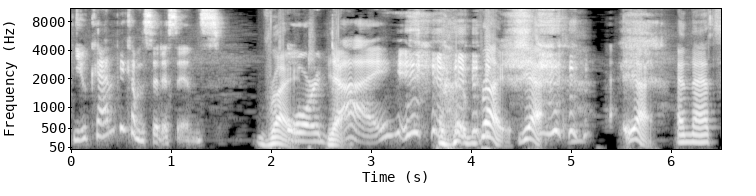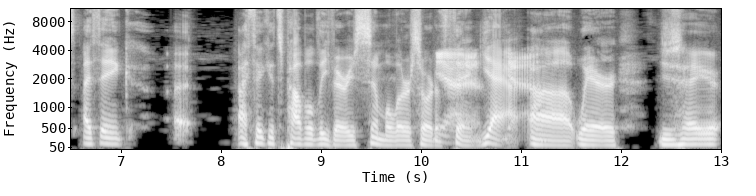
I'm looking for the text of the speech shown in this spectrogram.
you can become citizens "Right, or yeah. die. right yeah yeah and that's i think uh, i think it's probably very similar sort of Yeah, thing yeah. Uh, where you say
